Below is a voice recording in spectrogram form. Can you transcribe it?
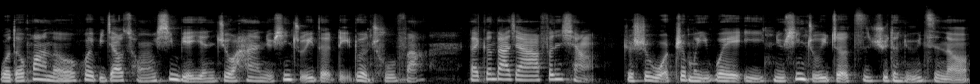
我的话呢，会比较从性别研究和女性主义的理论出发，来跟大家分享，就是我这么一位以女性主义者自居的女子呢，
